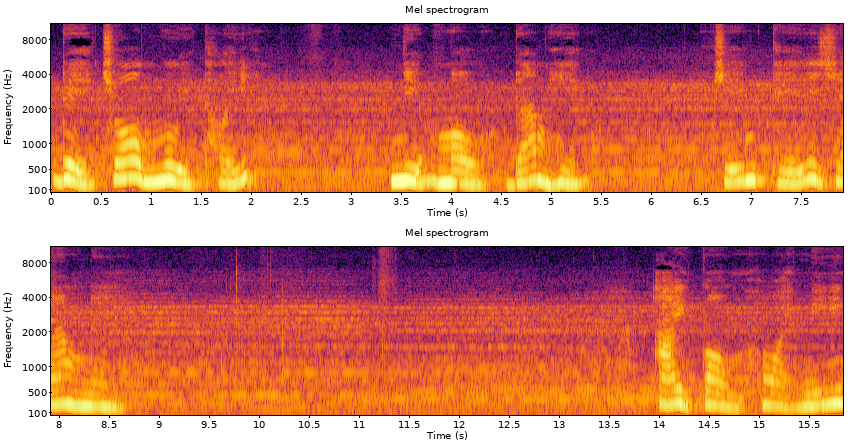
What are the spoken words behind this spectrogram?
Để cho người thấy nhiệm màu đang hiện trên thế gian này. Ai còn hoài nghi?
